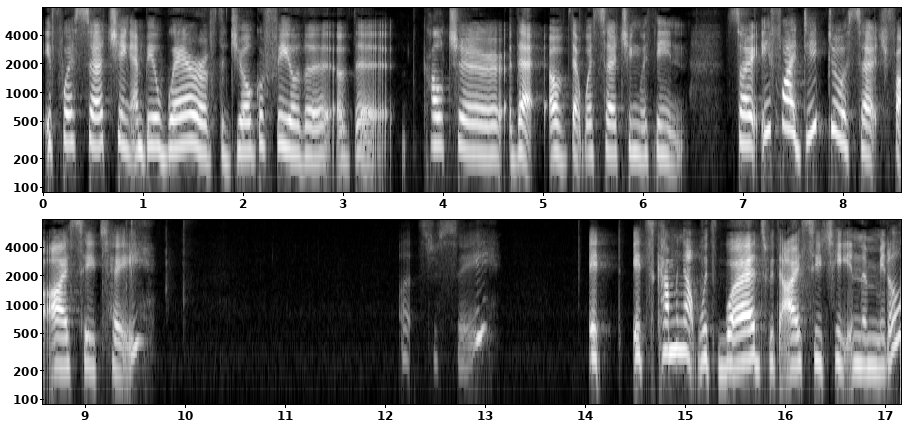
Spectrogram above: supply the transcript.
if we're searching and be aware of the geography or the, of the culture that, of, that we're searching within. So, if I did do a search for ICT, let's just see. It it's coming up with words with ICT in the middle.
